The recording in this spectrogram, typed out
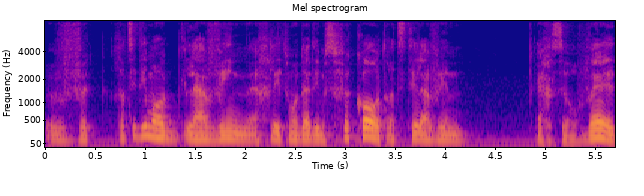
ורציתי מאוד להבין איך להתמודד עם ספקות, רציתי להבין איך זה עובד,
